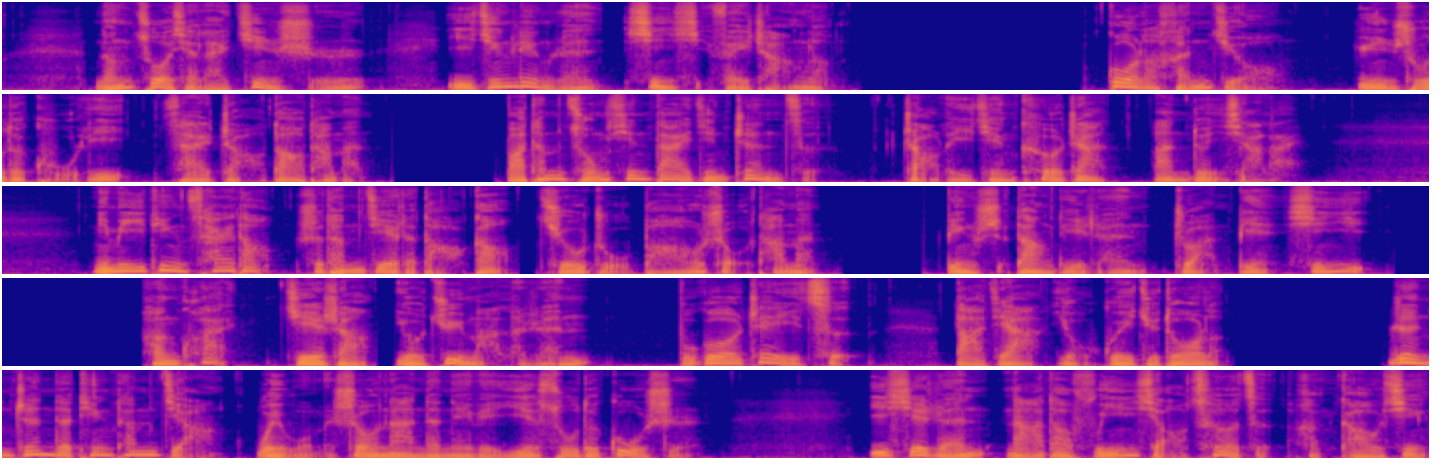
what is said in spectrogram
能坐下来进食，已经令人欣喜非常了。过了很久，运输的苦力才找到他们，把他们重新带进镇子，找了一间客栈安顿下来。你们一定猜到，是他们借着祷告求主保守他们，并使当地人转变心意。很快。街上又聚满了人，不过这一次，大家有规矩多了，认真的听他们讲为我们受难的那位耶稣的故事。一些人拿到福音小册子，很高兴；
